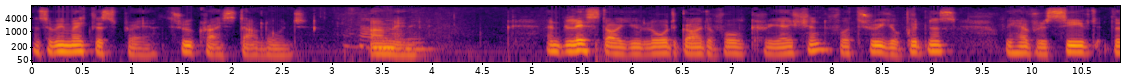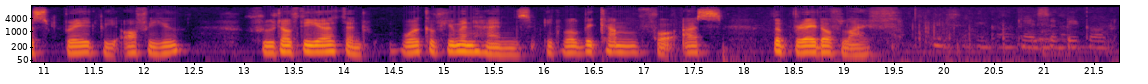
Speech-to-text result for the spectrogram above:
And so we make this prayer through Christ our Lord. Amen. Amen. And blessed are you, Lord God of all creation, for through your goodness we have received this bread we offer you, fruit of the earth and work of human hands. It will become for us the bread of life. Blessed be God forever.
